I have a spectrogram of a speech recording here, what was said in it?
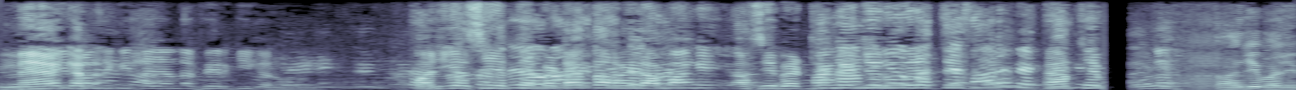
ਮੈਂ ਬੰਦ ਗੱਲ ਕੀਤਾ ਜਾਂਦਾ ਫਿਰ ਕੀ ਕਰੋਗੇ? ਭਾਜੀ ਅਸੀਂ ਇੱਥੇ ਬੈਠਾ ਧਰਨੇ ਲਾਵਾਂਗੇ। ਅਸੀਂ ਬੈਠਾਂਗੇ ਜ਼ਰੂਰ ਇੱਥੇ। ਇੱਥੇ ਹਾਂਜੀ ਭਾਜੀ।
